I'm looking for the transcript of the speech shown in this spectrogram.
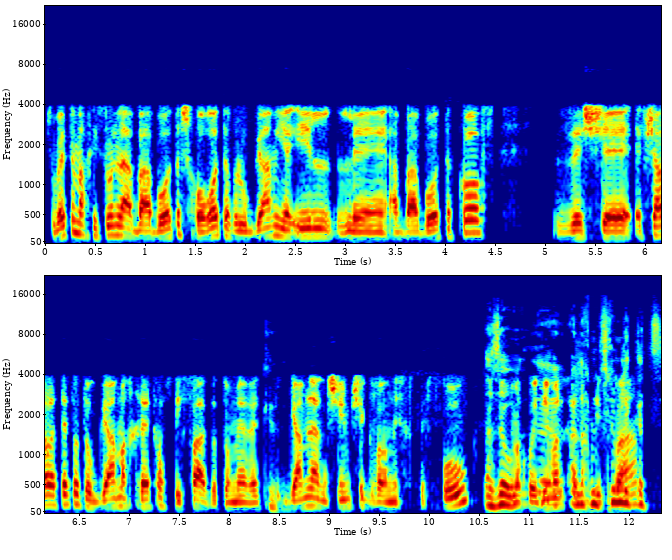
שהוא בעצם החיסון לאבעבועות השחורות, אבל הוא גם יעיל לאבעבועות הקוף, זה שאפשר לתת אותו גם אחרי חשיפה, זאת אומרת, כן. גם לאנשים שכבר נחשפו, אז זהו, אנחנו יודעים על חשיפה. אנחנו צריכים לקצ...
